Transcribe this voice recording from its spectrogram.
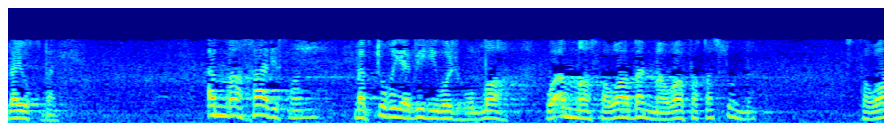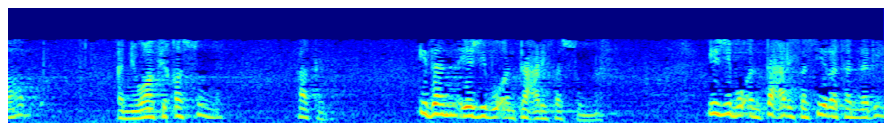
لا يقبل. أما خالصا ما ابتغي به وجه الله وأما صوابا ما وافق السنة. الصواب أن يوافق السنة. هكذا. إذا يجب أن تعرف السنة. يجب أن تعرف سيرة النبي.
